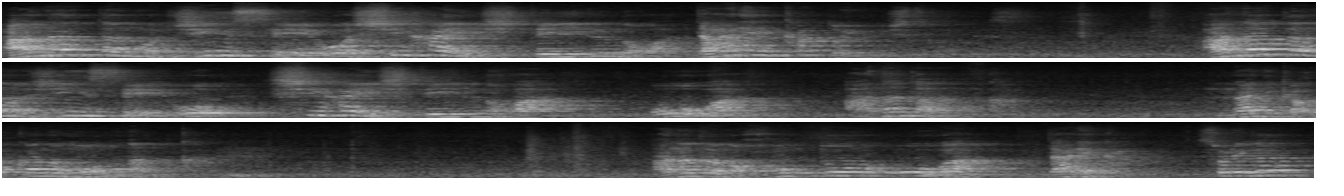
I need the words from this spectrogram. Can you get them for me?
あなたの人生を支配しているのは誰かという質問。あなたの人生を支配しているのは王はあなたなのか？何か他のものなのか？あなたの本当の王は誰か？それが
